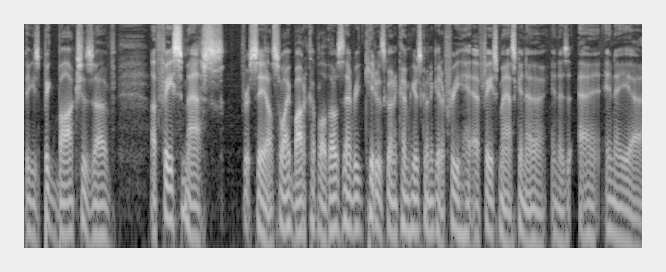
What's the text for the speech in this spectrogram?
these big boxes of face masks for sale. So I bought a couple of those. Every kid who's going to come here is going to get a free face mask in a in a in a, uh,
